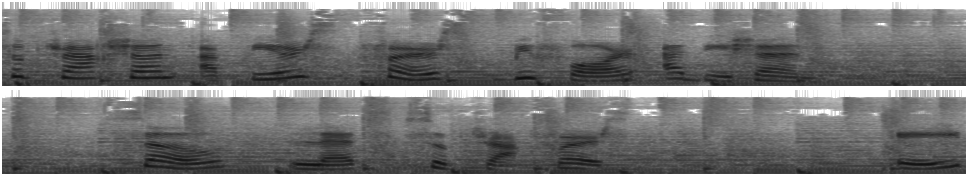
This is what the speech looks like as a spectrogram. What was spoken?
subtraction appears first before addition. So, let's subtract first. 8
